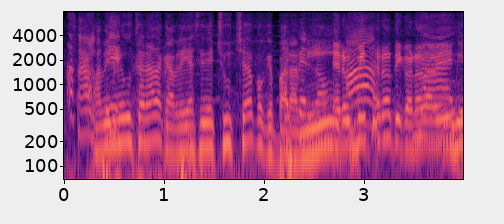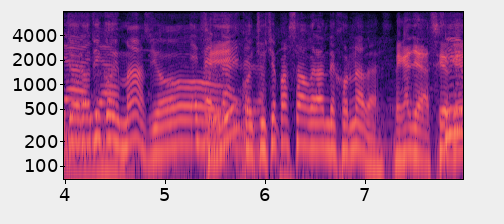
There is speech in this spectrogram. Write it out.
A mí no me gusta nada que habléis así de chucha porque para mí Era un mito erótico, ¿no, David? Un mito no ya. y más. Yo Es verdad, es con Chuche he pasado grandes jornadas. Venga ya, ¿sí, Sí,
